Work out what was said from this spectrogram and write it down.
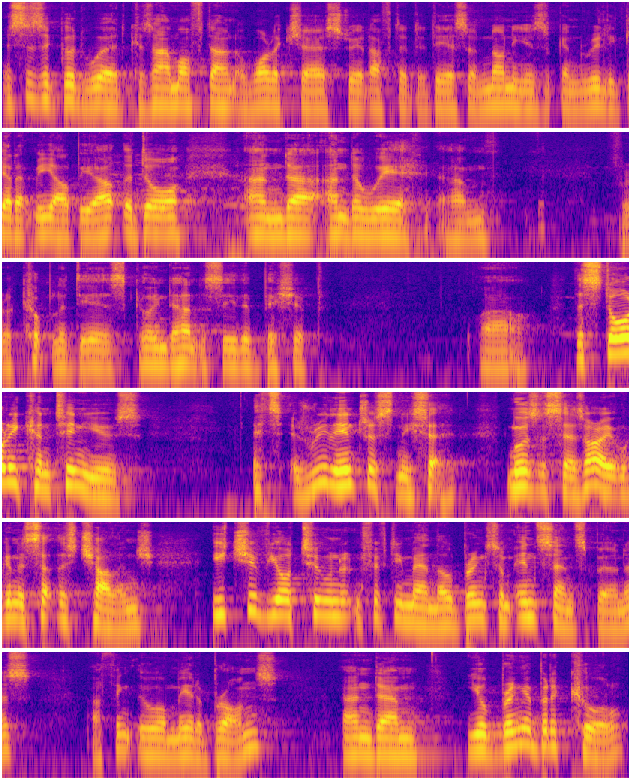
This is a good word because I'm off down to Warwickshire straight after today, so none of you can really get at me. I'll be out the door and, uh, and away um, for a couple of days, going down to see the bishop. Wow. The story continues. It's really interesting. He said, Moses says, All right, we're going to set this challenge. Each of your 250 men, they'll bring some incense burners. I think they were made of bronze. And um, you'll bring a bit of coal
